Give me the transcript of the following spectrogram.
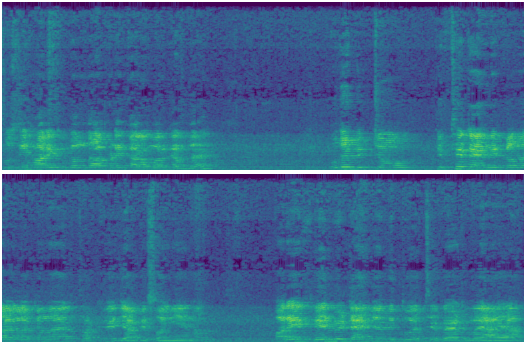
ਤੁਸੀਂ ਹਰ ਇੱਕ ਬੰਦਾ ਆਪਣੇ ਕਾਰੋਬਾਰ ਕਰਦਾ ਹੈ। ਉਹਦੇ ਵਿੱਚੋਂ ਕਿੱਥੇ ਟਾਈਮ ਨਿਕਲਦਾ ਅਗਲਾ ਕਹਿੰਦਾ ਥੱਕ ਕੇ ਜਾ ਕੇ ਸੋਈਏ ਨਾ। ਪਰ ਇਹ ਫਿਰ ਵੀ ਟਾਈਮ ਜੇ ਵੀ ਤੂੰ ਇੱਥੇ ਬੈਠ ਮੈਂ ਆਇਆ।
